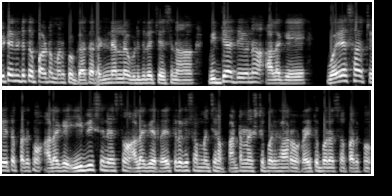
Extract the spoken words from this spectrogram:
వీటన్నిటితో పాటు మనకు గత రెండు నెలల్లో విడుదల చేసిన విద్యా దీవెన అలాగే వైఎస్ఆర్ చేత పథకం అలాగే ఈబీసీ నేస్తం అలాగే రైతులకు సంబంధించిన పంట నష్ట పరిహారం రైతు భరోసా పథకం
